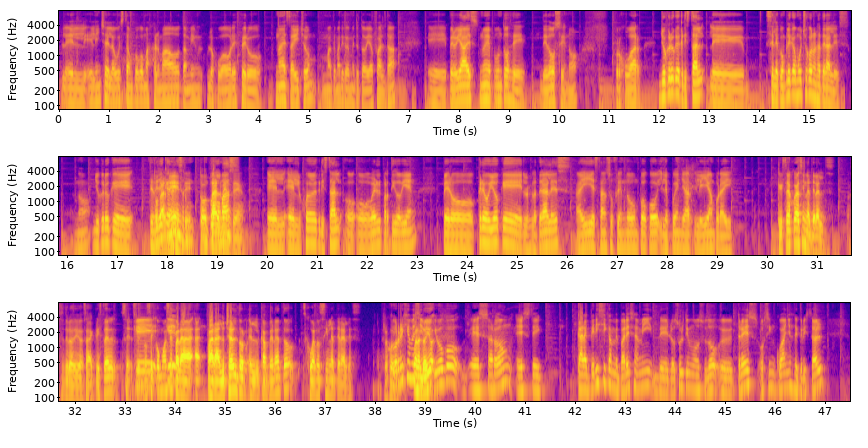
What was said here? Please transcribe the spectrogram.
el, el hincha de la U está un poco más calmado, también los jugadores, pero nada está dicho. Matemáticamente todavía falta. Eh, pero ya es 9 puntos de, de 12, ¿no? Por jugar. Yo creo que a Cristal le, se le complica mucho con los laterales, ¿no? Yo creo que tendría que analizar un, un poco más el, el juego de cristal o, o ver el partido bien. Pero creo yo que los laterales ahí están sufriendo un poco y le pueden llegar y le llegan por ahí. Cristal juega sin laterales. Así te lo digo. O sea, Cristal se- se- ¿Qué- no sé cómo hace para, para luchar el, el campeonato jugando sin laterales. Corrígeme Bueno, si me equivoco, eh, Sardón. Este, característica me parece a mí de los últimos do- eh, tres o cinco años de Cristal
